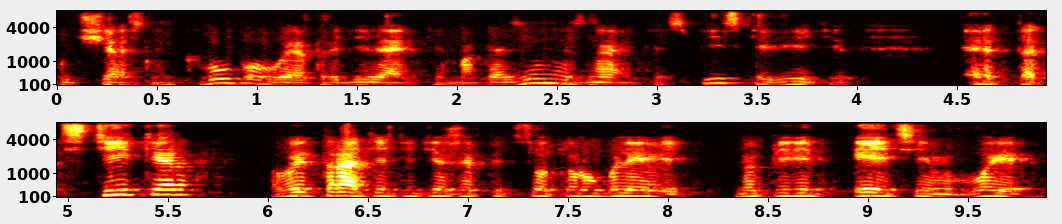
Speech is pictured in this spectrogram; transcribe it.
участник клуба, вы определяете магазины, знаете списки, видите этот стикер, вы тратите те же 500 рублей, но перед этим вы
